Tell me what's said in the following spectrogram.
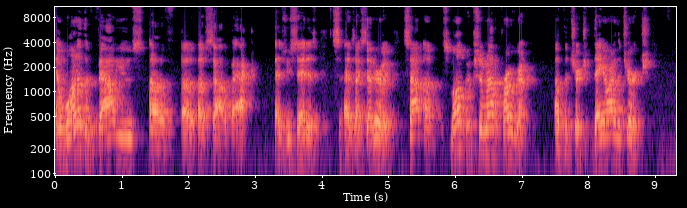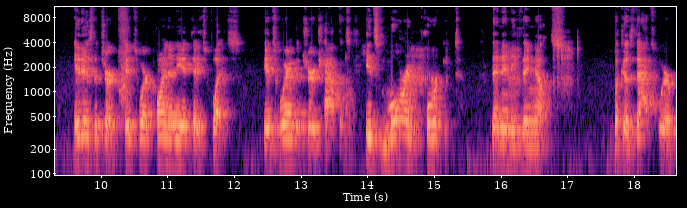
And one of the values of, of, of Saddleback, as you said, is, as I said earlier, uh, small groups are not a program of the church. They are the church. It is the church. It's where koinonia takes place. It's where the church happens. It's more important than anything else. because that's where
